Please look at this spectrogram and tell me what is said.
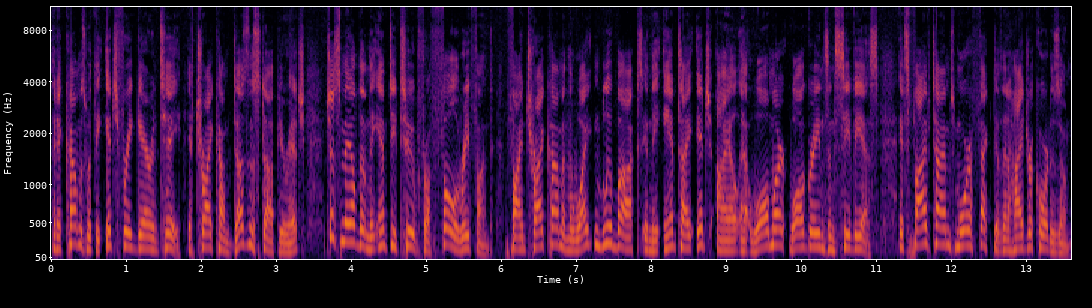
And it comes with the itch free guarantee. If TriCalm doesn't stop your itch, just mail them the empty tube for a full refund. Find TriCalm in the white and blue box in the anti itch aisle at Walmart, Walgreens, and CVS. It's five times more effective than hydrocortisone.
